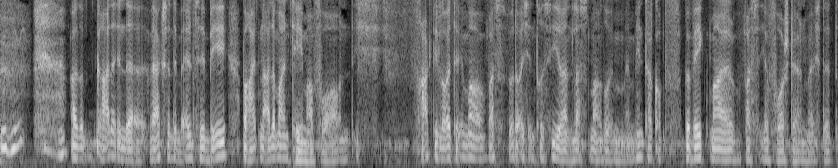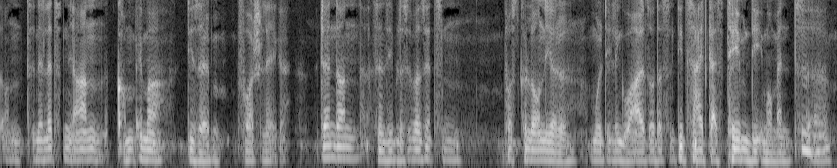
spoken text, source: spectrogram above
Mhm. Also gerade in der Werkstatt im LCB bereiten alle mal ein Thema vor und ich fragt die Leute immer, was würde euch interessieren? Lasst mal so im, im Hinterkopf, bewegt mal, was ihr vorstellen möchtet. Und in den letzten Jahren kommen immer dieselben Vorschläge. Gendern, sensibles Übersetzen, postcolonial, multilingual, so das sind die Zeitgeistthemen, die im Moment mhm. äh,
